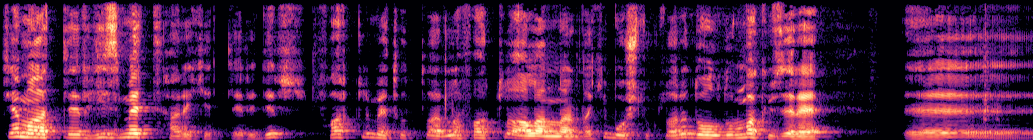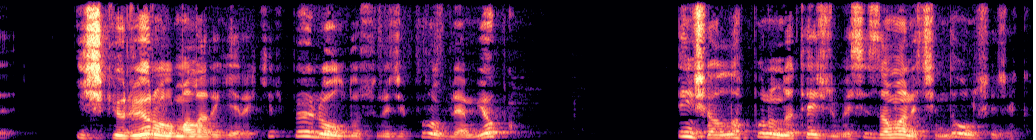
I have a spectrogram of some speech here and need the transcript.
Cemaatler hizmet hareketleridir. Farklı metotlarla farklı alanlardaki boşlukları doldurmak üzere e, iş görüyor olmaları gerekir. Böyle olduğu sürece problem yok. İnşallah bunun da tecrübesi zaman içinde oluşacak.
